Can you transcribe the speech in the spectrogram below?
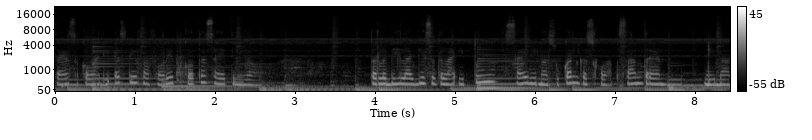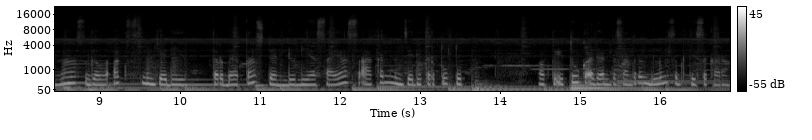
Saya sekolah di SD favorit kota saya tinggal. Terlebih lagi setelah itu, saya dimasukkan ke sekolah pesantren, di mana segala akses menjadi terbatas dan dunia saya seakan menjadi tertutup. Waktu itu keadaan pesantren belum seperti sekarang.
